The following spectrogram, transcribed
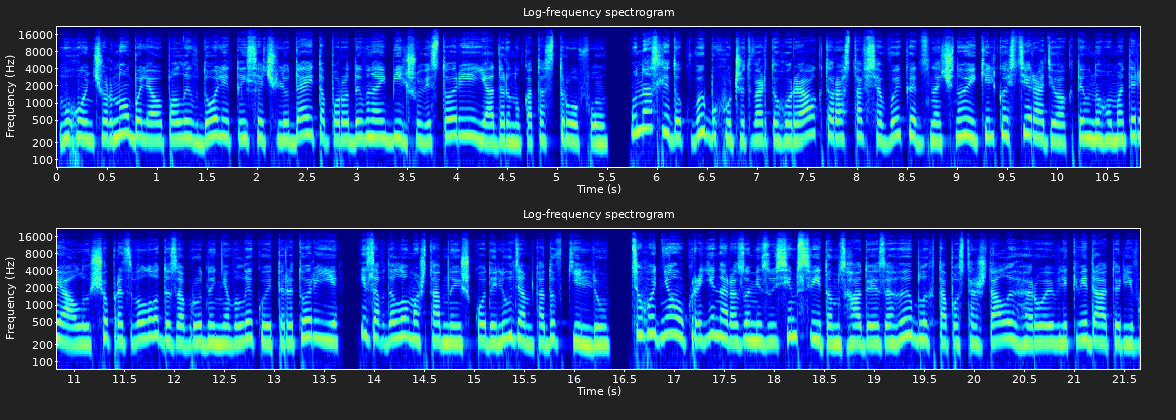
вогонь Чорнобиля опалив долі тисяч людей та породив найбільшу в історії ядерну катастрофу. Унаслідок вибуху четвертого реактора стався викид значної кількості радіоактивного матеріалу, що призвело до забруднення великої території і завдало масштабної шкоди людям та довкіллю. Цього дня Україна разом із усім світом згадує загиблих та постраждалих героїв-ліквідаторів,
